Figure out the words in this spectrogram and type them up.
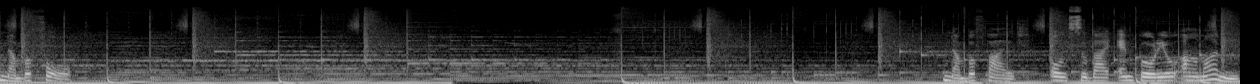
Number 4. Number 5, also by Emporio Armani.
